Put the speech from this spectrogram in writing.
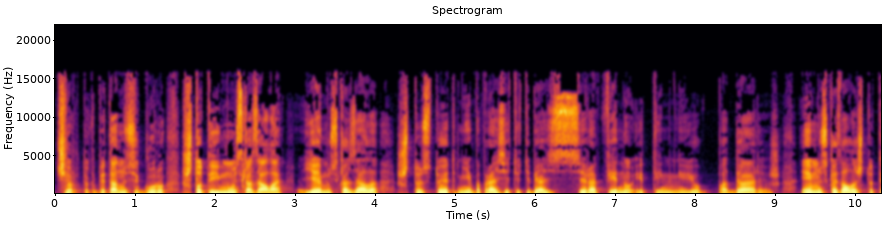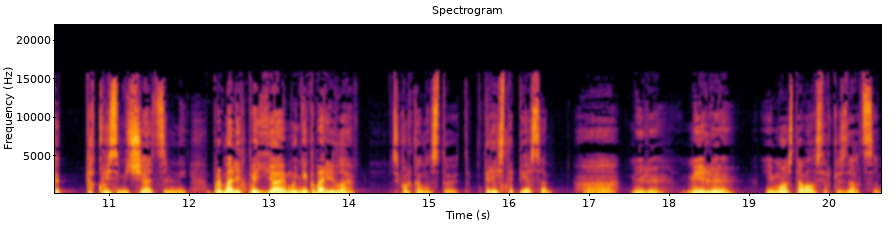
Черту капитану Сигуру, что ты ему сказала? Я ему сказала, что стоит мне попросить у тебя Серафину, и ты мне ее подаришь. Я ему сказала, что ты такой замечательный. Про молитвы я ему не говорила. Сколько она стоит? Триста песо. Милли, Милли. Ему оставалось только сдаться.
